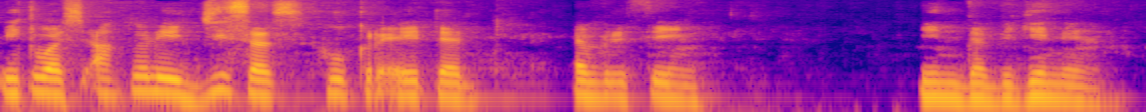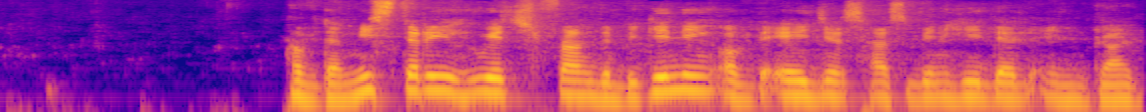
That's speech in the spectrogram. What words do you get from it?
it was actually Jesus who created everything in the beginning. Of the mystery which from the beginning of the ages has been hidden in God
